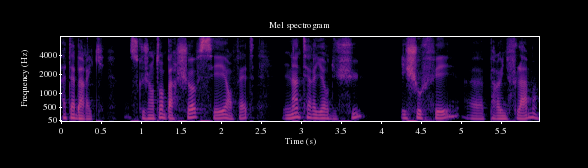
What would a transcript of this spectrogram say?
à ta barrique ce que j'entends par chauffe, c'est en fait l'intérieur du fût est chauffé euh, par une flamme.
